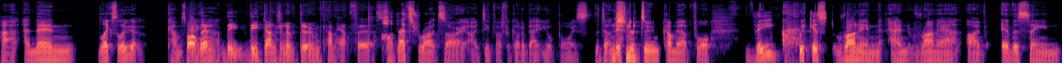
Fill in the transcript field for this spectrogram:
uh, and then Lex Luger comes well then out. the the dungeon of doom come out first Oh, that's right. Sorry, I did. I forgot about your boys. The Dungeon of Doom come out for the quickest run in and run out I've ever seen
